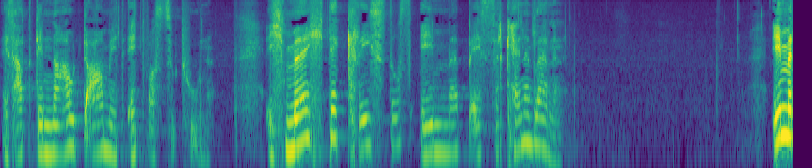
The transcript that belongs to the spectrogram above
es hat genau damit etwas zu tun. Ich möchte Christus immer besser kennenlernen. Immer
